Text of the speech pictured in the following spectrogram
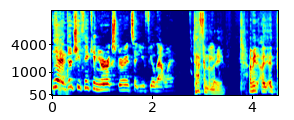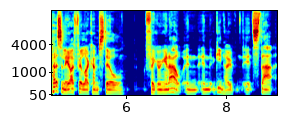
Yeah, don't you think in your experience that you feel that way? Definitely. I mean, I mean I, personally, I feel like I'm still figuring it out, and and you know, it's that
